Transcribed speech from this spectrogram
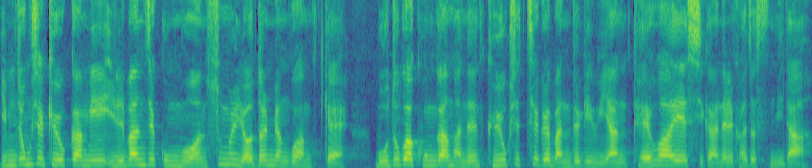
임종식 교육감이 일반직 공무원 28명과 함께 모두가 공감하는 교육 시책을 만들기 위한 대화의 시간을 가졌습니다.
